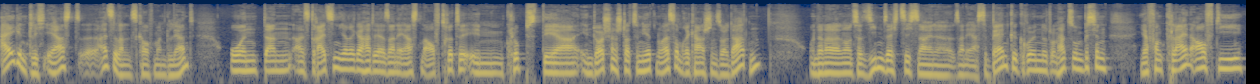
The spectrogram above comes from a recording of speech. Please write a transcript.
eigentlich erst äh, Einzelhandelskaufmann gelernt und dann als 13-Jähriger hatte er seine ersten Auftritte in Clubs der in Deutschland stationierten US-amerikanischen Soldaten. Und dann hat er 1967 seine, seine erste Band gegründet und hat so ein bisschen ja von klein auf die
